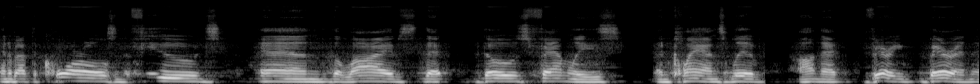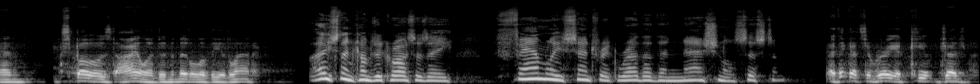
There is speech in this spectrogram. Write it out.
and about the quarrels and the feuds and the lives that those families and clans lived on that very barren and exposed island in the middle of the Atlantic. Iceland comes across as a family centric rather than national system. I think that's a very acute judgment.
